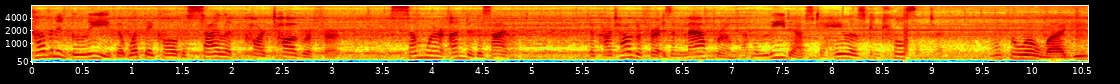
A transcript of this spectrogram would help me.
Covenant believe that what they call the silent cartographer is somewhere under this island. The cartographer is a map room that will lead us to Halo's control center. It's a little laggy.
